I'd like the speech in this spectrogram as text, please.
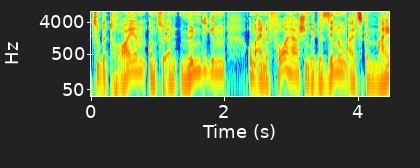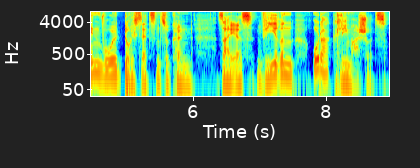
zu betreuen und zu entmündigen, um eine vorherrschende Gesinnung als Gemeinwohl durchsetzen zu können, sei es Viren oder Klimaschutz.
